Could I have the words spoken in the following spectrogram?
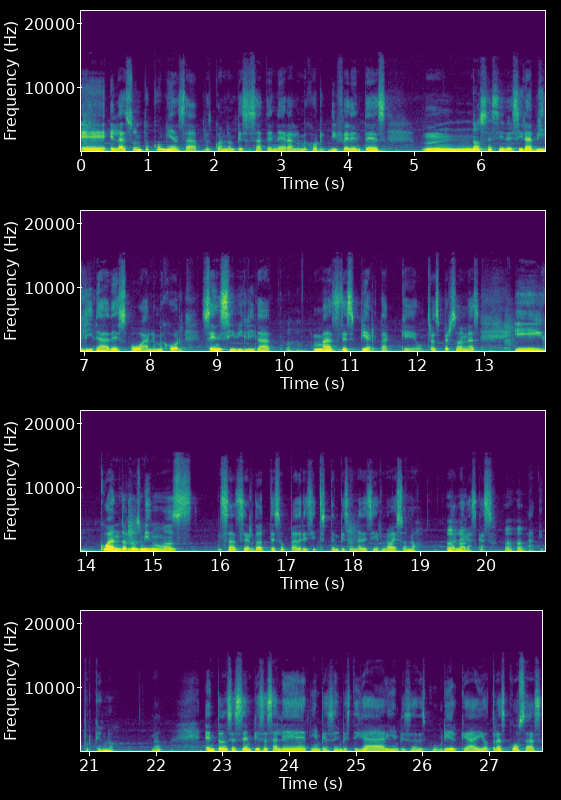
Eh, el asunto comienza pues cuando empiezas a tener a lo mejor diferentes no sé si decir habilidades o a lo mejor sensibilidad más despierta que otras personas y cuando los mismos sacerdotes o padrecitos te empiezan a decir, no, eso no, no le hagas caso. Ah, ¿Y por qué no? ¿No? Entonces empiezas a leer y empiezas a investigar y empiezas a descubrir que hay otras cosas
